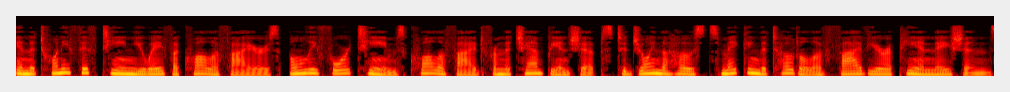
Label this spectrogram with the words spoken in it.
in the 2015 UEFA qualifiers, only four teams qualified from the championships to join the hosts making the total of five European nations.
